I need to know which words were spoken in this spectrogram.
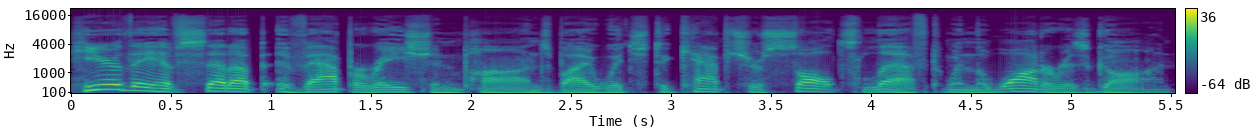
Here they have set up evaporation ponds by which to capture salts left when the water is gone.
